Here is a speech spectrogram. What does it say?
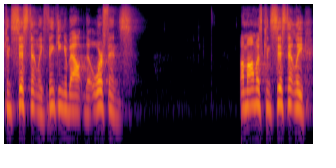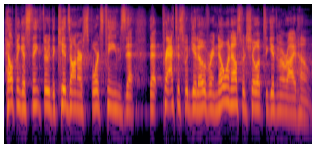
consistently thinking about the orphans. My mom was consistently helping us think through the kids on our sports teams that, that practice would get over and no one else would show up to give them a ride home.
